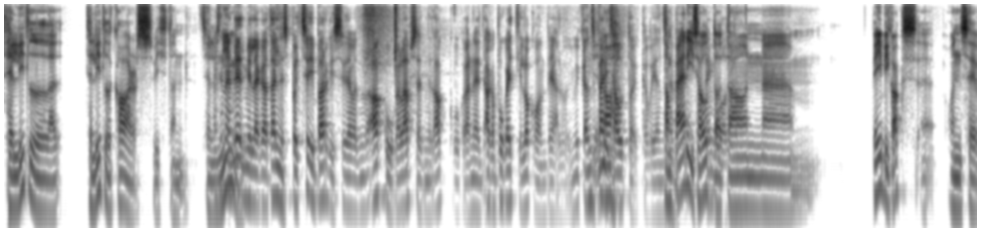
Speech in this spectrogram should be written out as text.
The Little, The Little Cars vist on Need on need, millega Tallinnas politseipargis sõidavad akuga lapsed, need akuga need, aga Bugatti logo on peal või on see päris no, auto ikka või on see? ta on päris auto, ta on äh,, Baby kaks äh, on see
